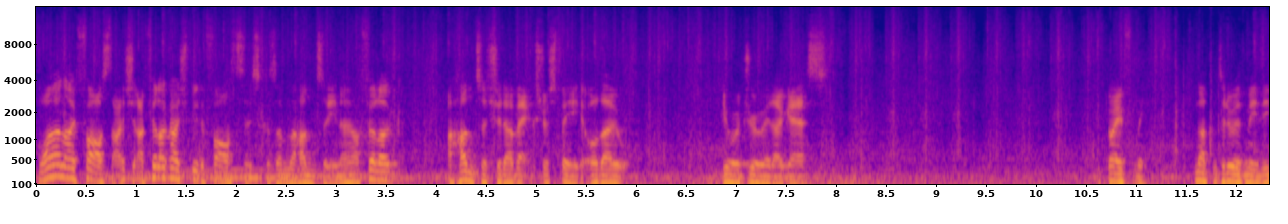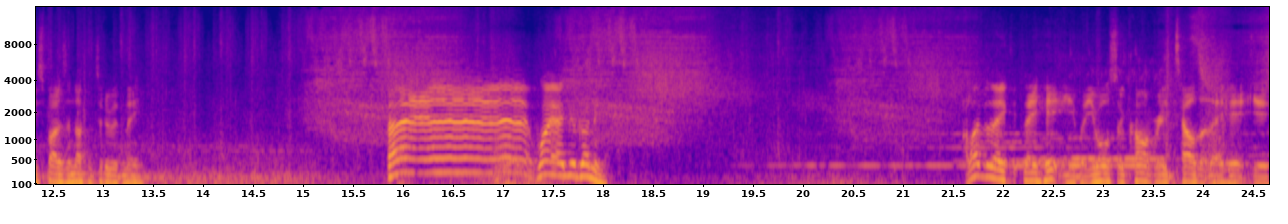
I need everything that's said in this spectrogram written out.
Why aren't I fast? I, I feel like I should be the fastest because I'm the hunter, you know? I feel like a hunter should have extra speed, although you're a druid, I guess. Get away from me. Nothing to do with me. These spiders are nothing to do with me. Why are you running? I like that they, they hit you, but you also can't really tell that they hit you.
